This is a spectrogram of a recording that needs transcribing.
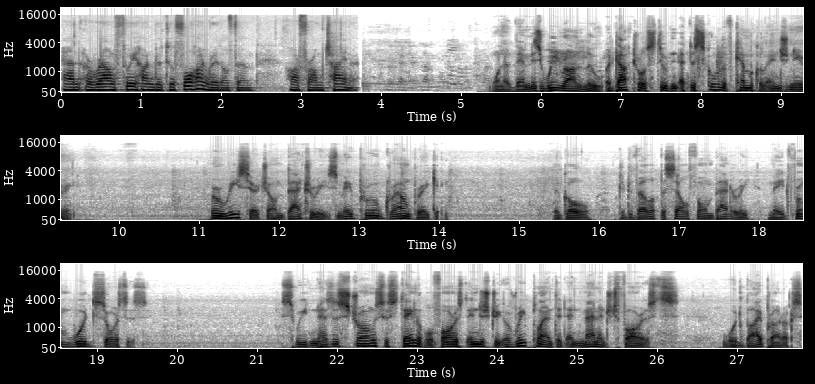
and around 300 to 400 of them are from China. One of them is Weiran Lu, a doctoral student at the School of Chemical Engineering. Her research on batteries may prove groundbreaking. The goal to develop a cell phone battery made from wood sources. Sweden has a strong sustainable forest industry of replanted and managed forests. Wood byproducts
